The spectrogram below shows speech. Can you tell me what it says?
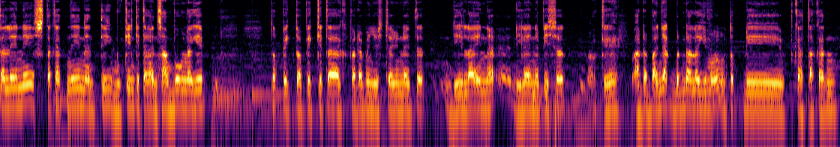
kali ini setakat ini nanti mungkin kita akan sambung lagi topik-topik kita kepada Manchester United di lain di lain episode. Oke, okay. ada banyak benda lagi untuk dikatakan.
